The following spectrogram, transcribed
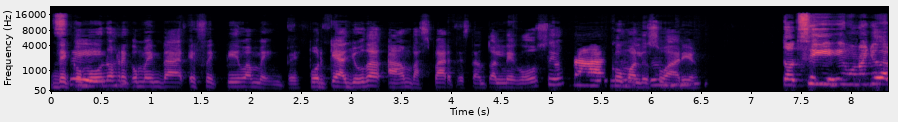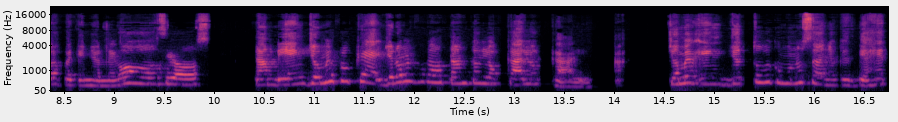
de cómo uno recomendar efectivamente, porque ayuda a ambas partes, tanto al negocio como al usuario. Sí, uno ayuda a los pequeños negocios. También yo me enfoqué, yo no me he enfocado tanto en local, local. Yo, me, yo tuve como unos años que viajé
